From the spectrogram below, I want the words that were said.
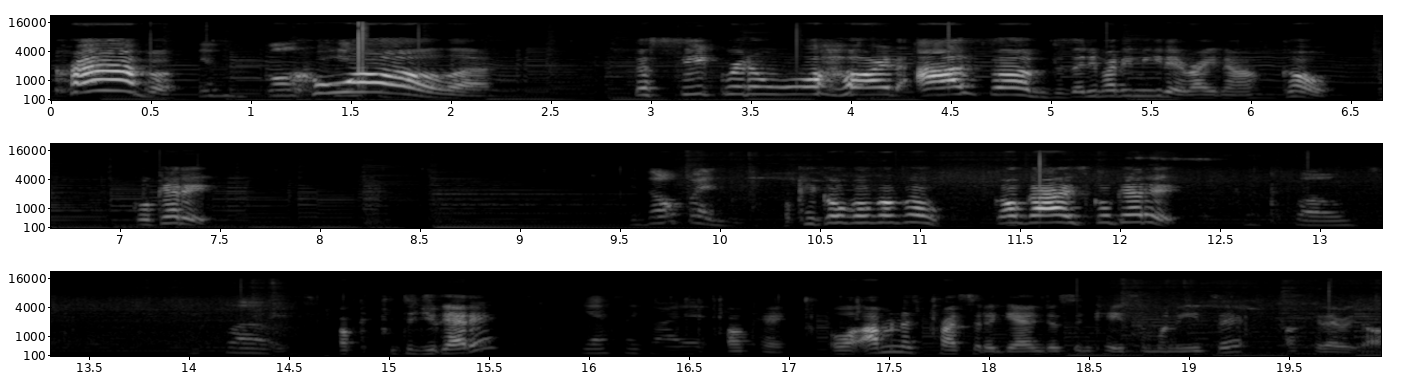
crab. Gold. Cool. The secret award. Awesome. Does anybody need it right now? Go. Go get it. It's open. Okay, go, go, go, go. Go, guys. Go get it. It's closed. It's closed. Okay. Did you get it? Yes, I got it. Okay. Well, I'm going to press it again just in case someone needs it. Okay, there we go.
